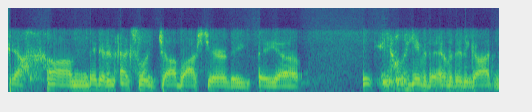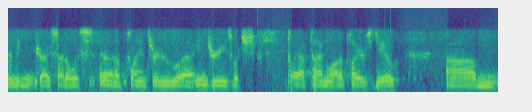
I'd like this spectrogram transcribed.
Yeah, um, they did an excellent job last year. They they uh, you know they gave it the, everything they got, and I mean Draisaitl was uh, playing through uh, injuries, which playoff time a lot of players do. Um,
